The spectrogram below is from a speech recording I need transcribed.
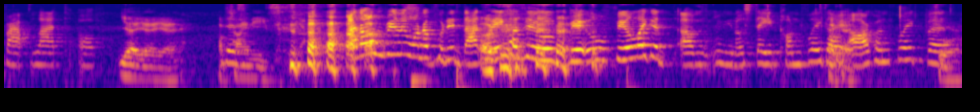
rap lad of? Yeah, yeah, yeah. Of This- Chinese. I don't really want to put it that way because it, will be- it will feel like a um you know state conflict or Okay. our conflict, but sure.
